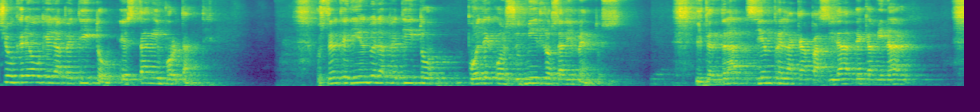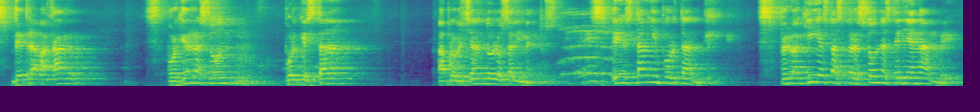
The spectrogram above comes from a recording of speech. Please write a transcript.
Yo creo que el apetito es tan importante. Usted teniendo el apetito puede consumir los alimentos y tendrá siempre la capacidad de caminar, de trabajar. ¿Por qué razón? Porque está aprovechando los alimentos. Es tan importante. Pero aquí estas personas tenían hambre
